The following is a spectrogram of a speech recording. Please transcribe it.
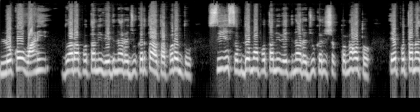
લોકો વાણી દ્વારા પોતાની વેદના રજૂ કરતા હતા, પરંતુ સિંહ શબ્દોમાં પોતાની વેદના રજૂ કરી શકતો ન હતો એ પોતાના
